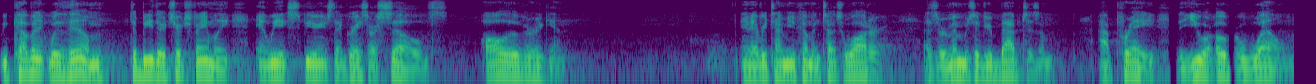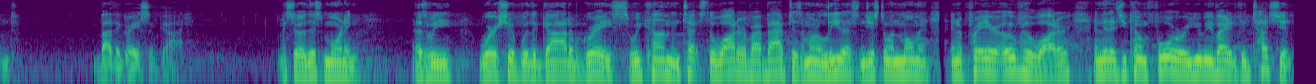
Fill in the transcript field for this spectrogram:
we covenant with them to be their church family, and we experience that grace ourselves all over again. And every time you come and touch water as a remembrance of your baptism, I pray that you are overwhelmed by the grace of God. And so this morning, as we worship with the God of grace, we come and touch the water of our baptism. I'm going to lead us in just one moment in a prayer over the water. And then as you come forward, you'll be invited to touch it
